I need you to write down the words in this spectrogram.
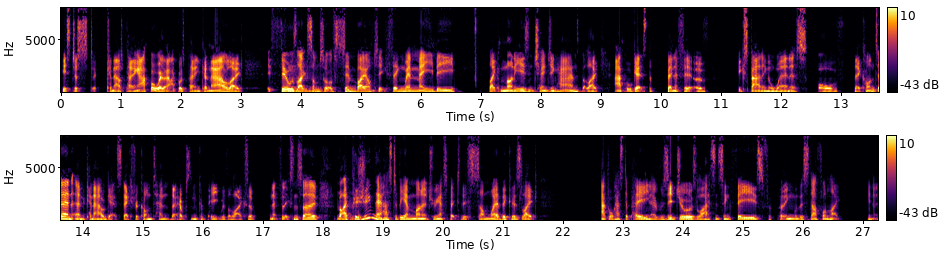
it's just Canal's paying Apple, whether Apple's paying Canal. Like it feels like some hmm. sort of symbiotic thing where maybe like money isn't changing hands, but like Apple gets the benefit of expanding awareness of their content and Canal gets extra content that helps them compete with the likes of Netflix and so. But mm. I presume there has to be a monetary aspect to this somewhere because like Apple has to pay, you know, residuals, licensing fees for putting all this stuff on like, you know,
